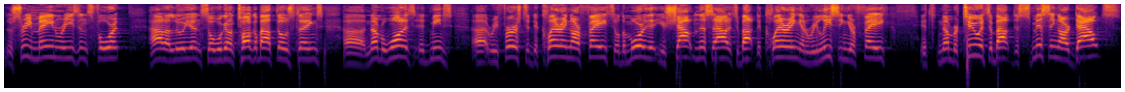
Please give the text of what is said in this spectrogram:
There's three main reasons for it. Hallelujah. And so we're going to talk about those things. Uh, number one, it means, uh, refers to declaring our faith. So the more that you're shouting this out, it's about declaring and releasing your faith. It's number two, it's about dismissing our doubts,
